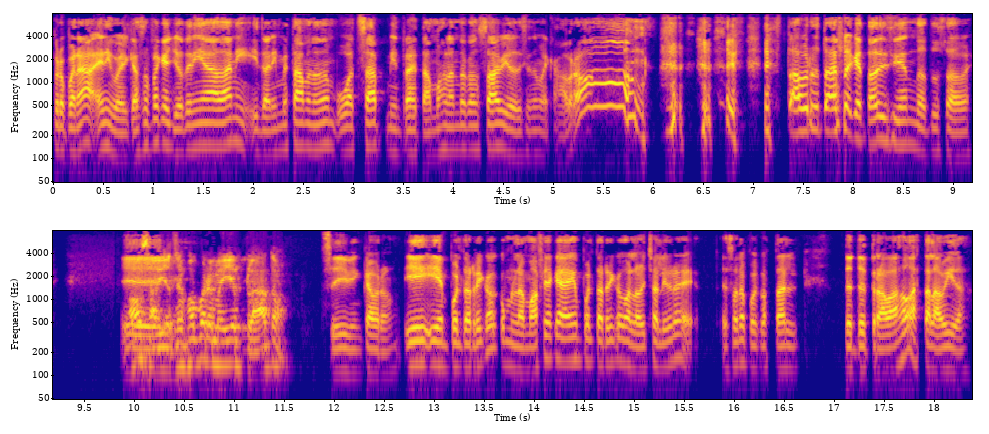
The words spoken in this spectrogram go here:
pero pues nada, anyway, el caso fue que yo tenía a Dani y Dani me estaba mandando un WhatsApp mientras estábamos hablando con Sabio diciéndome, cabrón, está brutal lo que está diciendo, tú sabes. No, Eh, Sabio se fue por el medio del plato. Sí, bien cabrón. Y, y en Puerto Rico, como la mafia que hay en Puerto Rico con la lucha libre, eso le puede costar desde el trabajo hasta la vida.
